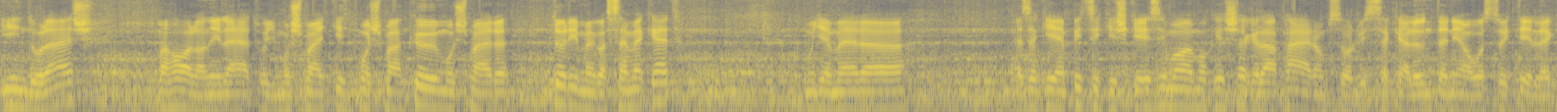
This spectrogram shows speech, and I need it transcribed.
indulás. Már hallani lehet, hogy most már, egy, most már kő, most már töri meg a szemeket, ugye mert ezek ilyen pici kis kézimalmok, és legalább háromszor vissza kell önteni ahhoz, hogy tényleg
